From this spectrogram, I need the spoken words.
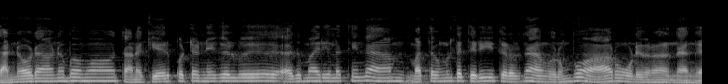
தன்னோட அனுபவம் தனக்கு ஏற்பட்ட நிகழ்வு அது மாதிரி எல்லாத்தையும் தான் மற்றவங்கள்ட்ட தெரிவிக்கிறது தான் அவங்க ரொம்ப ஆர்வம் உடையவராக இருந்தாங்க.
